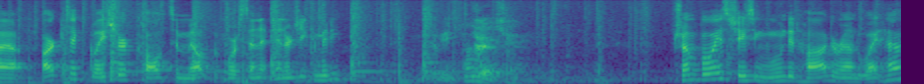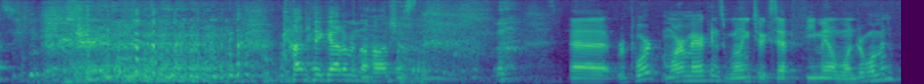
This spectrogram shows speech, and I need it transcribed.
Uh, Arctic glacier called to melt before Senate Energy Committee. It's okay. Trump boys chasing wounded hog around White House. got, I got him in the haunches. Uh, report more Americans willing to accept female Wonder Woman.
